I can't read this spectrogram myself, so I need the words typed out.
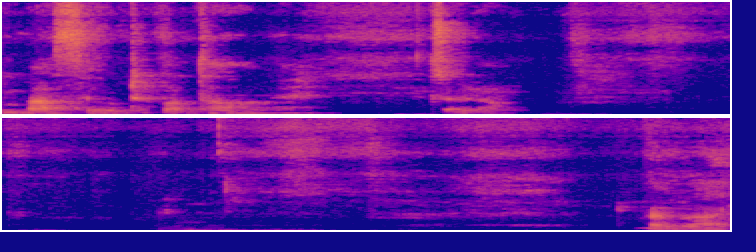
বাসে উঠে কথা হবে। চলো। বাই বাই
